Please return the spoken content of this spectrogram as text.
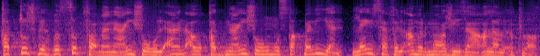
قد تشبه بالصدفة ما نعيشه الآن أو قد نعيشه مستقبليا. ليس في الأمر معجزة على الإطلاق.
